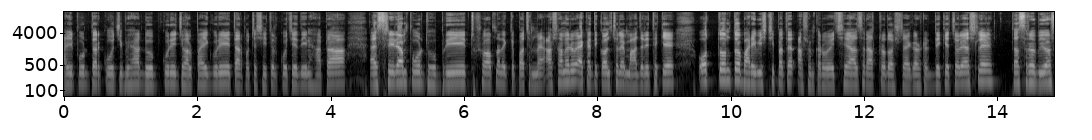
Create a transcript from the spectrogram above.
আলিপুরদার কোচবিহার, ধূপগুড়ি, জলপাইগুড়ি, তারপর হচ্ছে শীতলকুচি দিনহাটা শ্রীরামপুর, ধুবড়ি, সব আপনারা দেখতে পাচ্ছেন। আসামেরও একাধিক অঞ্চলে মাঝারি থেকে অত্যন্ত ভারী বৃষ্টিপাতের আশঙ্কা রয়েছে। আজ রাত্র দশটা এগারোটার দিকে চলে আসলে তাছাড়াও বিয়ার্স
